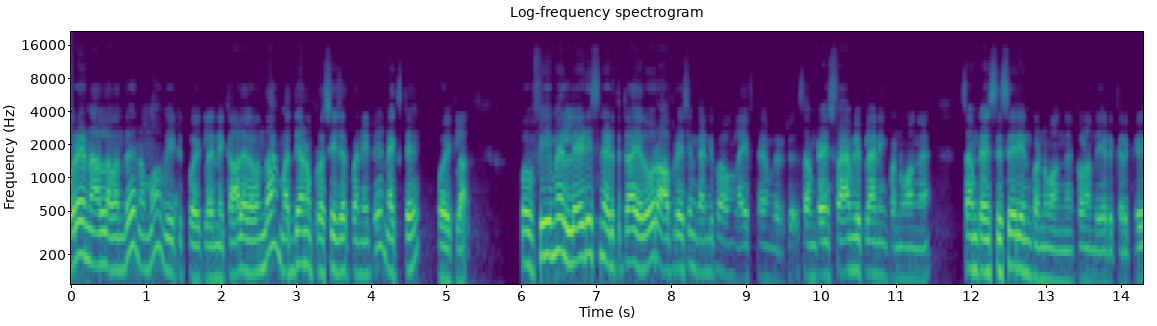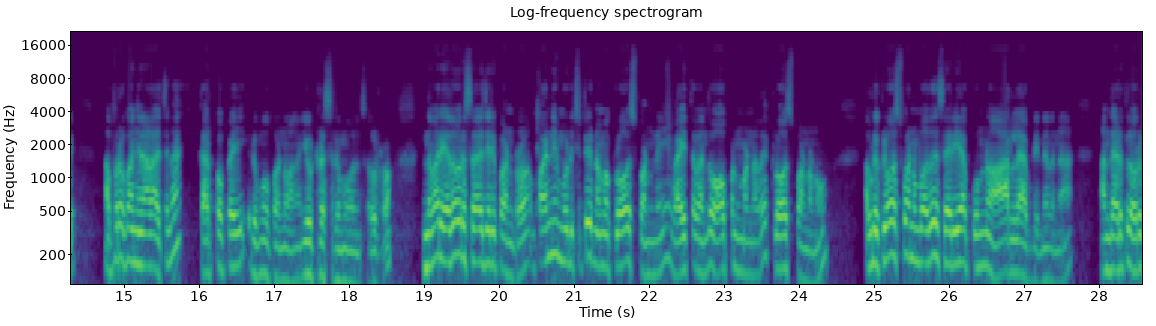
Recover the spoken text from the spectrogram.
ஒரே நாளில் வந்து நம்ம வீட்டுக்கு போய்க்கலாம். இன்னைக்கு காலையில் வந்தால் மத்தியானம் ப்ரொசீஜர் பண்ணிவிட்டு நெக்ஸ்ட் டே போய்க்கலாம். இப்போ ஃபீமேல் லேடிஸ்னு எடுத்துட்டா ஏதோ ஒரு ஆப்ரேஷன் கண்டிப்பாக அவங்க லைஃப் டைம் இருக்குது சம்டைம்ஸ் ஃபேமிலி பிளானிங் பண்ணுவாங்க. சம்டைம்ஸ் சிசேரியன் பண்ணுவாங்க குழந்தை எடுக்கிறதுக்கு. அப்புறம் கொஞ்ச நாள் ஆச்சுன்னா கற்பப்பை ரிமூவ் பண்ணுவாங்க யூட்ரஸ் ரிமூவல்னு சொல்கிறோம் இந்த மாதிரி ஏதோ ஒரு சர்ஜரி பண்ணுறோம் பண்ணி முடிச்சுட்டு நம்ம க்ளோஸ் பண்ணி வயிற்றை வந்து ஓப்பன் பண்ணதை க்ளோஸ் பண்ணணும். அப்படி க்ளோஸ் பண்ணும்போது சரியாக புண்ணு ஆறல அப்படின்னதுன்னா அந்த இடத்துல ஒரு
